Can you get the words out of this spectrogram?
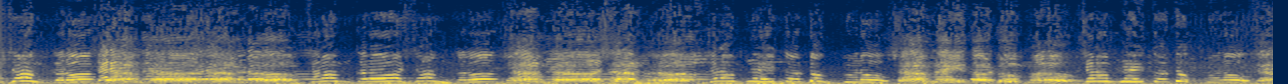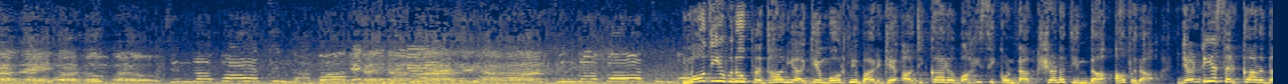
शर्म करो। शर्म करो शर्म करो। शर्म नहीं तो डूब मरो। शर्म नहीं तो डूब मरो। शर्म नहीं तो डूब मरो शर्म नहीं तो डूब मरो जिंदाबाद जिंदाबाद। जिंदाबाद जिंदाबाद। ಮೋದಿಯವರು ಪ್ರಧಾನಿಯಾಗಿ ಮೂರನೇ ಬಾರಿಗೆ ಅಧಿಕಾರ ವಹಿಸಿಕೊಂಡ ಕ್ಷಣದಿಂದ ಅವರ ಎನ್ಡಿಎ ಸರ್ಕಾರದ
